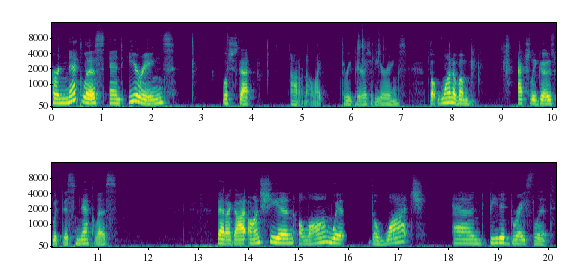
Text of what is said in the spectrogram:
Her necklace and earrings, well, she's got, I don't know, like three pairs of earrings, but one of them actually goes with this necklace that I got on Shein along with the watch and beaded bracelet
